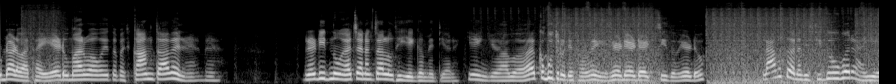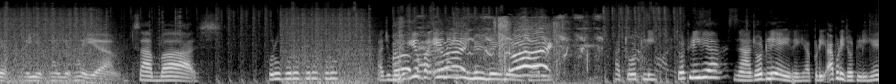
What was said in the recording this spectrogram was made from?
ઉડાડવા થાય, હેડ મારવા હોય તો પછી કામ તો આવે ને રેડી જ ન અચાનક ચાલુ થઈ જાય ગમે ત્યારે. કેમ ગયો આ કબૂતરો દેખાવ હેડ હેડ હેડ, સીધો, હેડો. લાગતો નથી, સીધું ઉભર આઈએ આઈએ આઈએ આઈએ સાબાસ પૂરું પૂરું પૂરું પૂરું આજુ બાજુ ગયો ભાઈ. એ નહીં નહીં નહીં આ ચોટલી ચોટલી છે? ના ચોટલી આવી રહી. આપણી આપણી ચોટલી છે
